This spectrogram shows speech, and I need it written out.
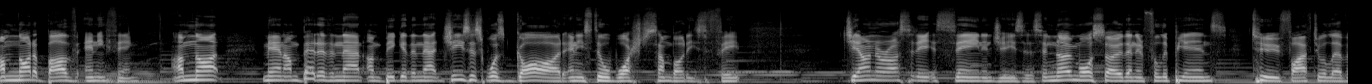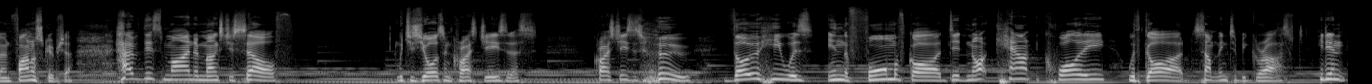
I'm not above anything. I'm not, man, I'm better than that. I'm bigger than that. Jesus was God and he still washed somebody's feet. Generosity is seen in Jesus, and no more so than in Philippians 2 5 to 11. Final scripture. Have this mind amongst yourself, which is yours in Christ Jesus. Christ Jesus, who, though he was in the form of God, did not count equality with God something to be grasped. He didn't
